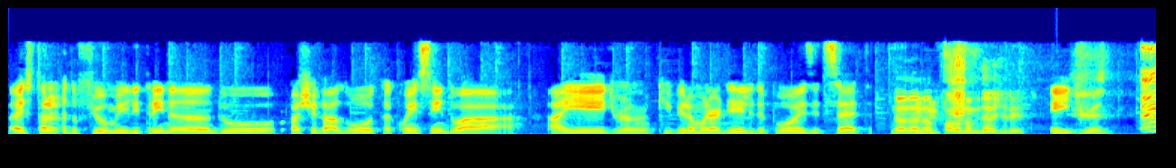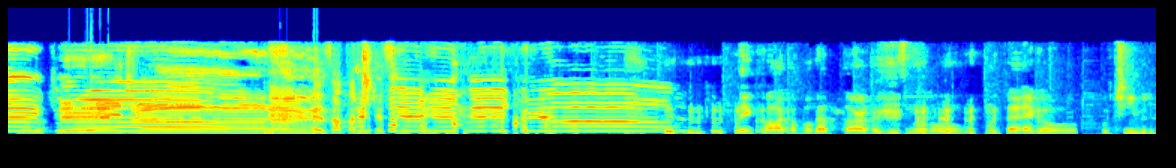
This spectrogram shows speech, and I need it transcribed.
a história do filme, ele treinando pra chegar à luta, conhecendo a, a Adrian, que vira a mulher dele depois, etc. Não, não, não, Uhum. fala o nome dela direito. Adrian. Exatamente assim, Kaique. Tem que falar com a boca torta, senão não, não pega o, o timbre.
